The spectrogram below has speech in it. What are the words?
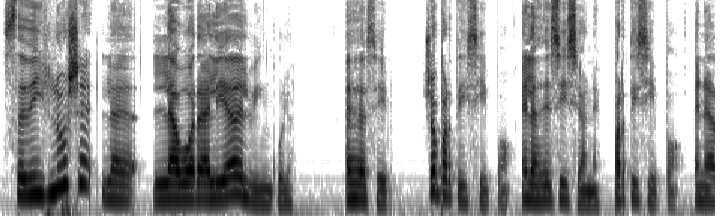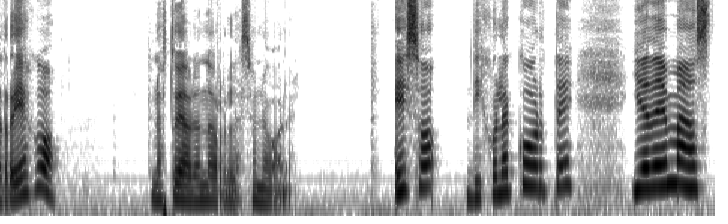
se disluye la laboralidad del vínculo. Es decir, yo participo en las decisiones, participo en el riesgo, no estoy hablando de relación laboral. Eso dijo la Corte y además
